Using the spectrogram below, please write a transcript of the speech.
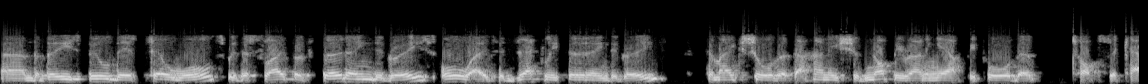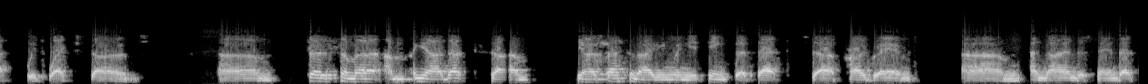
Um, the bees build their cell walls with a slope of 13 degrees, always exactly 13 degrees, to make sure that the honey should not be running out before the tops are capped with wax stones. Um, so some, uh, um, you know, that's, um, you know, fascinating when you think that that's uh, programmed, um, and they understand that's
